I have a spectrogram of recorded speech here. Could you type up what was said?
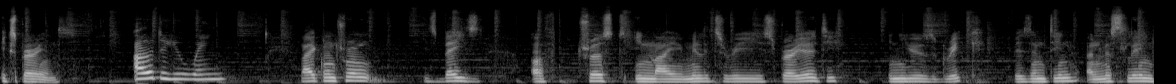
experience. How do you win? My control is based of trust in my military superiority in use Greek, Byzantine and Muslim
